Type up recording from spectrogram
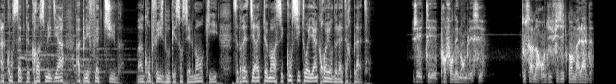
un concept cross-média appelé FlatTube, un groupe Facebook essentiellement qui s'adresse directement à ses concitoyens croyant de la Terre plate. J'ai été profondément blessé. Tout ça m'a rendu physiquement malade.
